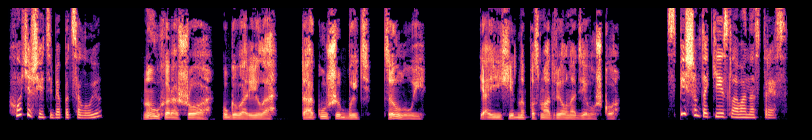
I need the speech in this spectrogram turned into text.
Хочешь, я тебя поцелую? Ну, хорошо, уговорила. Так уж и быть, целуй. Я ехидно посмотрел на девушку. Спишем такие слова на стресс.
